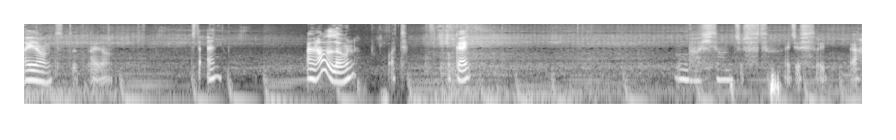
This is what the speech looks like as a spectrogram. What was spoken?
I don't. I don't. Is there any? I'm not alone. What? Okay. Mm, I just. I just. I. Ah.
